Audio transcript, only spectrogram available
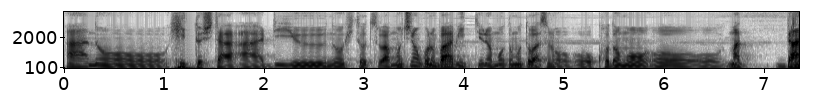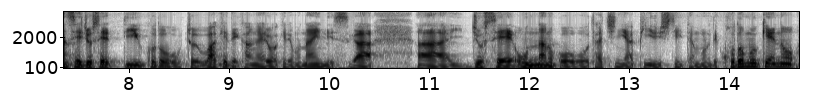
あの、ヒットした理由の一つは、もちろんこのバービーっていうのはもともとはその子供を、まあ、男性女性っていうことをちょっと分けて考えるわけでもないんですが、あ女性、女の子たちにアピールしていたもので、子供向けの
